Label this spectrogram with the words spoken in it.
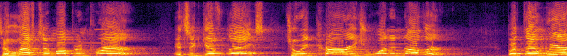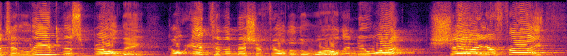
to lift him up in prayer, and to give thanks, to encourage one another. But then we are to leave this building, go into the mission field of the world, and do what? Share your faith,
